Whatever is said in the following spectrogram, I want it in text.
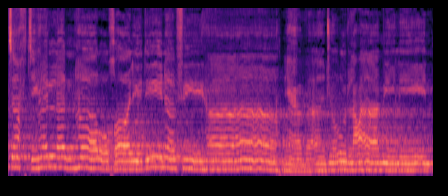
تحتها الأنهار خالدين فيها. نعم أجر العاملين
